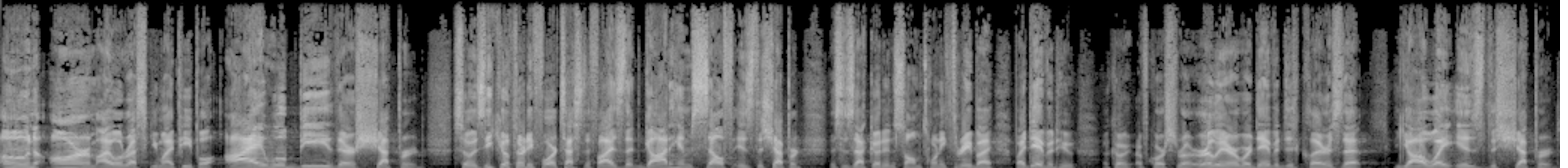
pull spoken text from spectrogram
own arm, I will rescue my people. I will be their shepherd. So Ezekiel 34 testifies that God himself is the shepherd. This is echoed in Psalm 23 by, by David, who, of course, wrote earlier, where David declares that Yahweh is the shepherd.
